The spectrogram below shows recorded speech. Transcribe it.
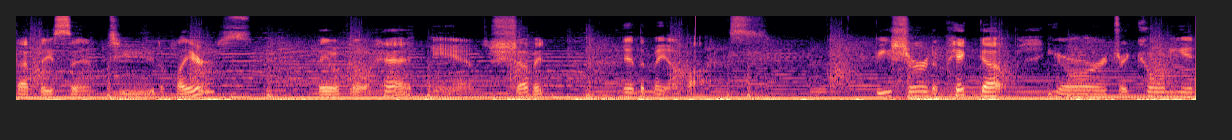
that they send to the players, they will go ahead and shove it in the mailbox. Be sure to pick up your Drakania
